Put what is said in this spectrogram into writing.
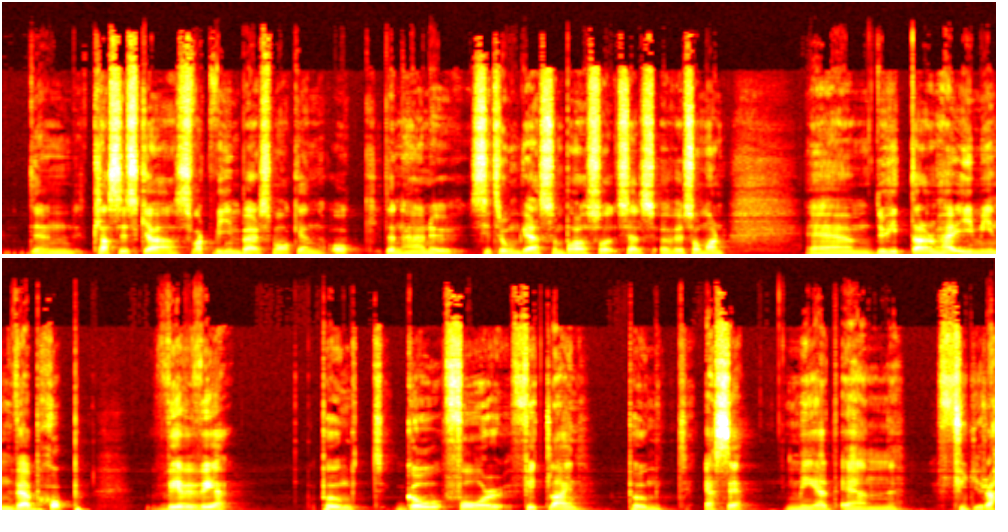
Den klassiska svartvinbärssmaken och den här nu citrongräs som bara säljs över sommaren. Eh, du hittar de här i min webbshop www.goforfitline.se med en 4.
